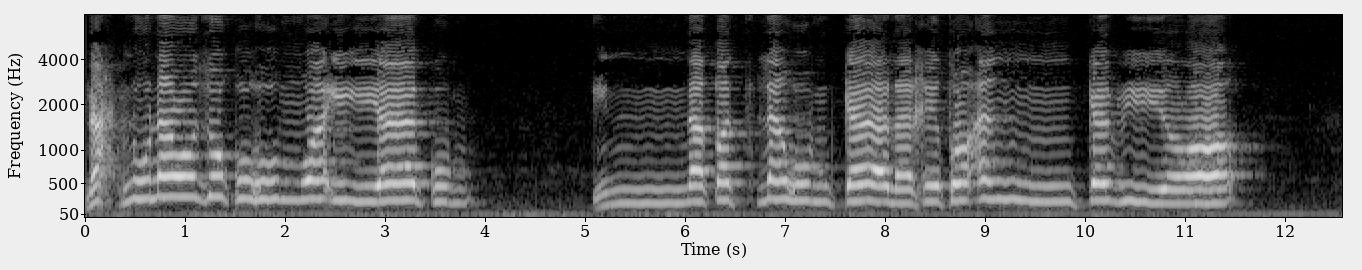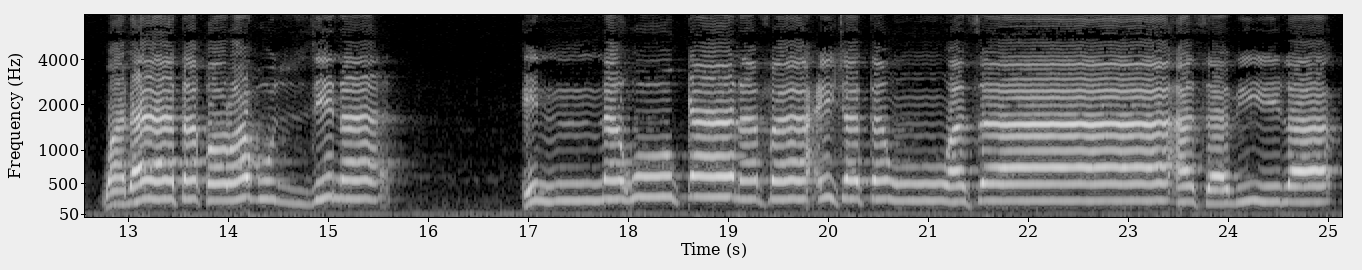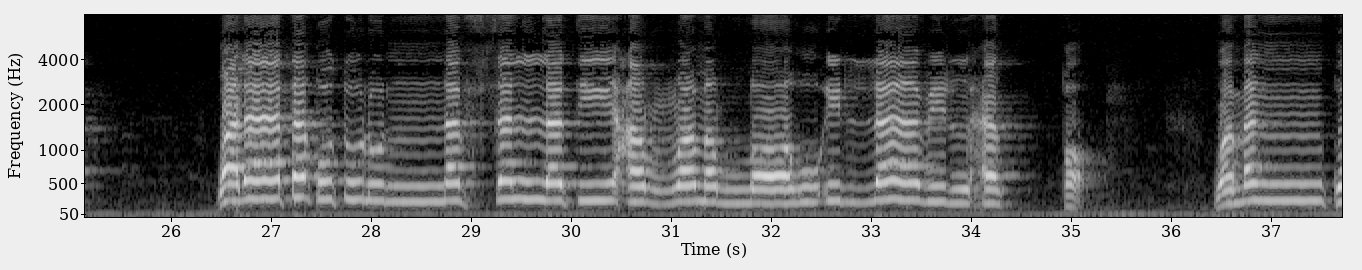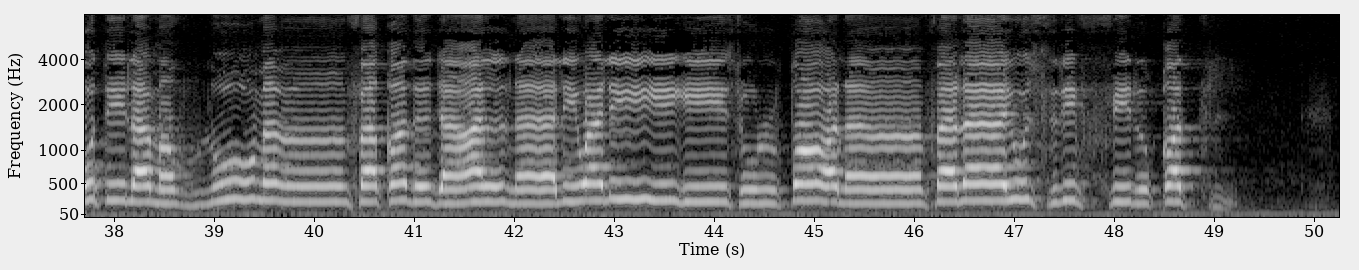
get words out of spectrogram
نحن نرزقهم وإياكم. إن قتلهم كان خطأ كبيرا. ولا تقربوا الزنا. إنه كان فاحشة وساء سبيلا. ولا تقتلوا النفس التي حرم الله إلا بالحق ومن قتل مظلوما فقد جعلنا لوليه سلطانا فلا يسرف في القتل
